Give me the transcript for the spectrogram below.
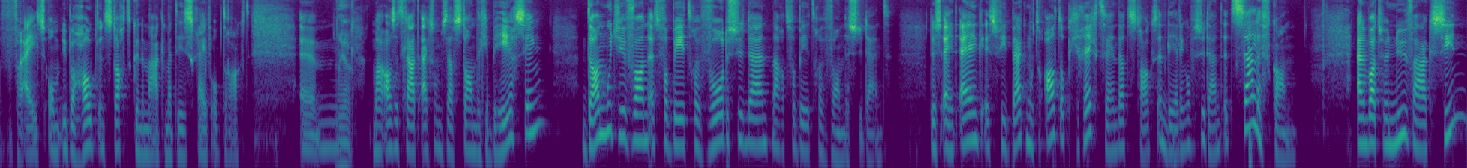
vereist om überhaupt een start te kunnen maken met deze schrijfopdracht. Um, ja. Maar als het gaat echt om zelfstandige beheersing, dan moet je van het verbeteren voor de student naar het verbeteren van de student. Dus uiteindelijk is feedback moet er altijd op gericht zijn dat straks een leerling of student het zelf kan. En wat we nu vaak zien,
